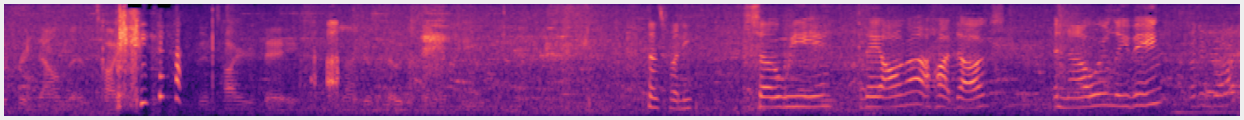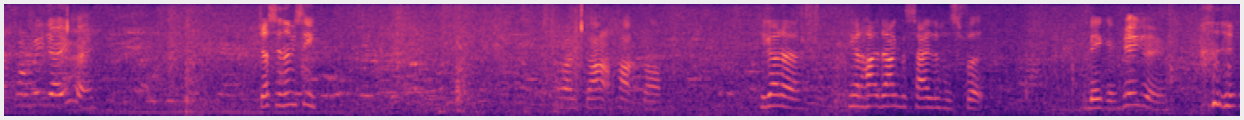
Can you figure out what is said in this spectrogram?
different down the entire the entire day, and I just noticed on my feed. That's funny. So we, they all got hot dogs, and now we're leaving. Ở trong đó, con lấy giấy vậy. Justin, let me see. Oh, I got a hot dog. He got a, he got a hot dog the size of his foot. Bigger. Bigger.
